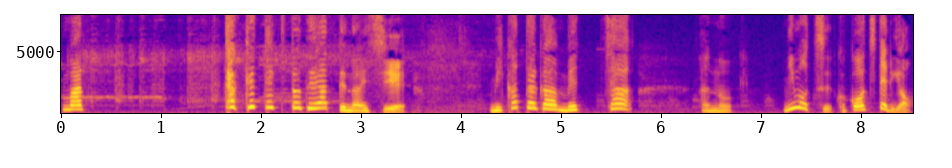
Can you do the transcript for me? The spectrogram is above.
全く敵と出会ってないし味方がめっちゃあの荷物ここ落ちてるよ。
